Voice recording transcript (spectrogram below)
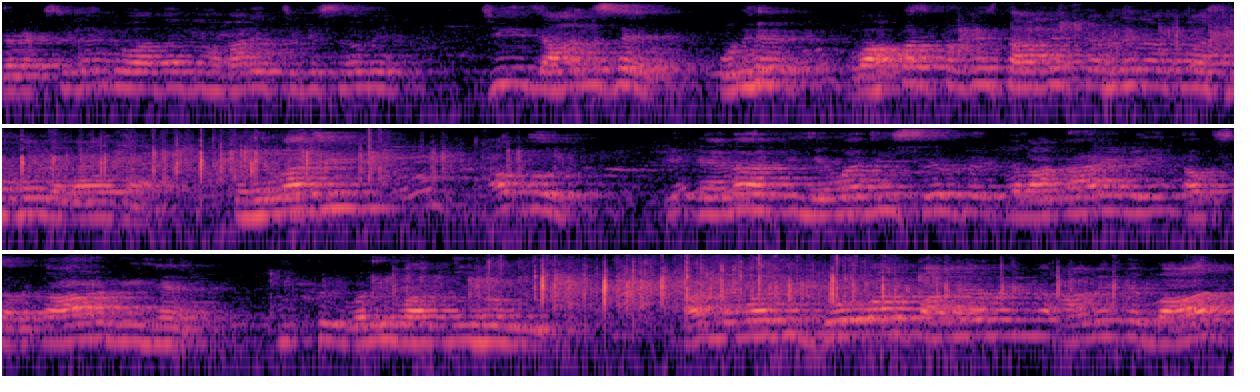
जब एक्सीडेंट हुआ था तो हमारे चिकित्सकों ने जी जान से उन्हें वापस प्रतिस्थापित करने में अपना समय लगाया था। तो हेमा जी, अब ये कहना कि हेमा जी सिर्फ़ एक कलाकार ही नहीं, अब सरकार भी है कोई बड़ी बात नहीं होगी। अब हेमा जी, दो बार पार्लियामेंट में आने के बाद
